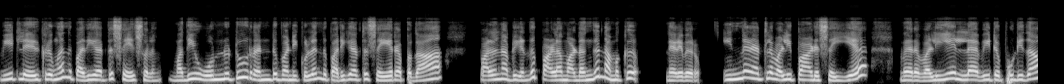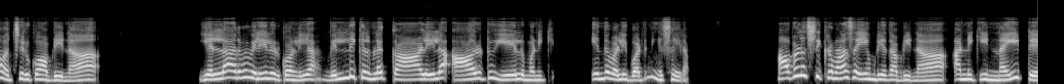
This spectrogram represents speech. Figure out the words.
வீட்டுல இருக்கிறவங்க இந்த பரிகாரத்தை செய்ய சொல்லுங்க. மதியம் ஒன்னு டு ரெண்டு மணிக்குள்ள இந்த பரிகாரத்தை செய்யறப்பதான் பலன் அப்படிங்கிறது பல மடங்கு நமக்கு நிறைவேறும். இந்த நேரத்துல வழிபாடு செய்ய வேற வழியே இல்லை. வீட்டை பூட்டிதான் வச்சிருக்கோம் அப்படின்னா எல்லாருமே வெளியில இருக்கோம் இல்லையா? வெள்ளிக்கிழமையில காலையில ஆறு டு ஏழு மணிக்கு இந்த வழிபாட்டை நீங்க செய்யலாம். அவ்வளவு சீக்கிரமெல்லாம் செய்ய முடியாது அப்படின்னா அன்னைக்கு நைட்டு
